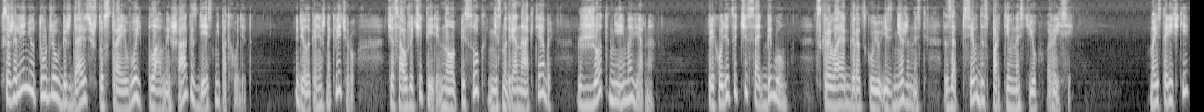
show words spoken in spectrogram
К сожалению, тут же убеждаюсь, что строевой плавный шаг здесь не подходит. Дело, конечно, к вечеру, часа уже четыре, но песок, несмотря на октябрь, жжет неимоверно. Приходится чесать бегом, скрывая городскую изнеженность за псевдоспортивностью рыси. Мои старички,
